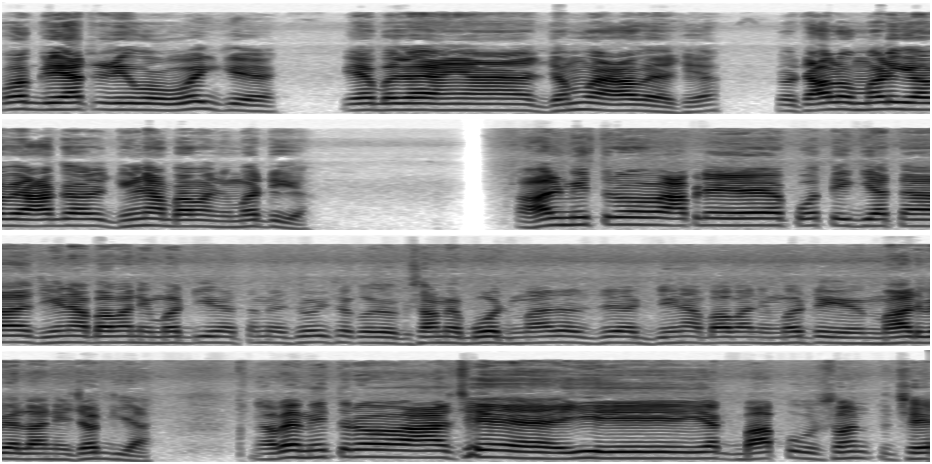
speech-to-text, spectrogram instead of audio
પગયાત્રીઓ હોય છે, એ બધા અહીંયા જમવા આવે છે. તો ચાલો મળીએ હવે આગળ ઝીણા બાવાની મઢીએ. હાલ મિત્રો આપણે પોતી ગયા હતા ઝીણા બાવાની મઢીએ. તમે જોઈ શકો છો સામે બોર્ડ મારે છે ઝીણા બાવાની મઢી માળવેલાની જગ્યા. હવે મિત્રો આ છે એ એક બાપુ સંત છે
